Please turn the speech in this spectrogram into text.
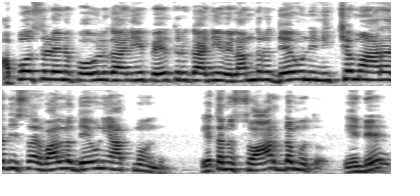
అపోస్తుడైన పౌలు కానీ పేతురు కానీ వీళ్ళందరూ దేవుణ్ణి నిత్యము ఆరాధిస్తారు. వాళ్ళు దేవుని ఆత్మ ఉంది. ఇతను స్వార్థముతో. ఏంటి?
